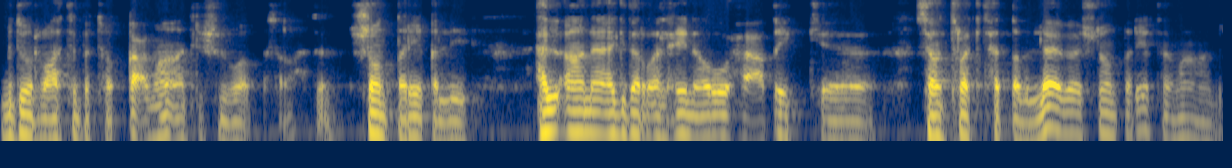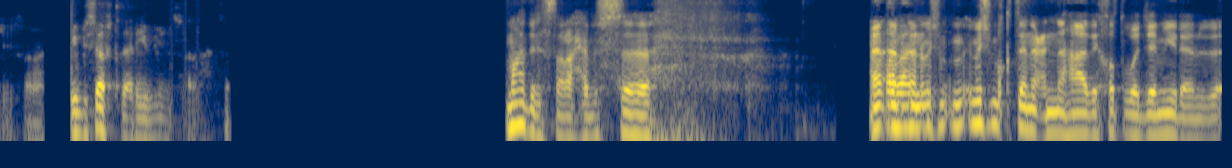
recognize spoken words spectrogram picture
بدون راتب أتوقع ما أدري شو الوضع صراحة. شلون الطريقة اللي هل أنا أقدر الحين أروح أعطيك آه، soundtrack تحطه باللعبة؟ شلون طريقتها؟ ما أدري صراحة. Ubisoft غريبين صراحة. ما أدري الصراحه بس آه، أنا طبعاً. أنا مش مش مقتنع إن هذه خطوة جميلة.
